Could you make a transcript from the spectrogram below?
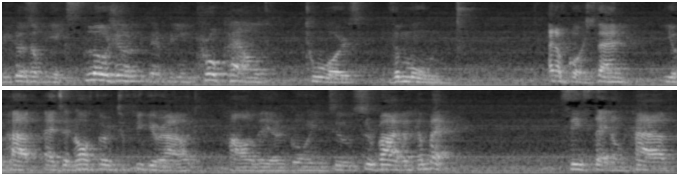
because of the explosion, they're being propelled towards the moon. And of course, then you have as an author to figure out how they are going to survive and come back. Since they don't have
